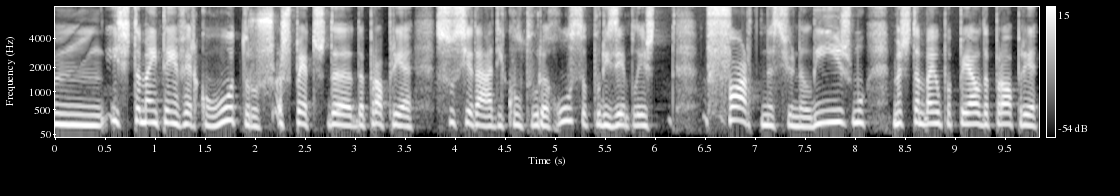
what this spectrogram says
Um, isto também tem a ver com outros aspectos da, da, própria sociedade e cultura russa, por exemplo, este forte nacionalismo, mas também o papel da própria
